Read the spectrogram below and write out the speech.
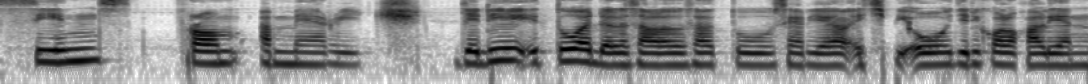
Scenes from a Marriage. Jadi itu adalah salah satu serial HBO. Jadi kalau kalian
